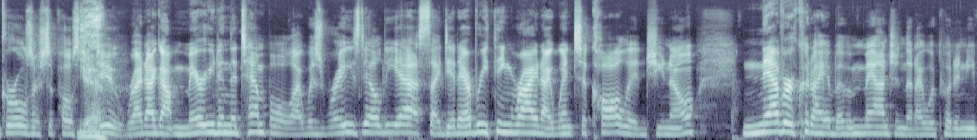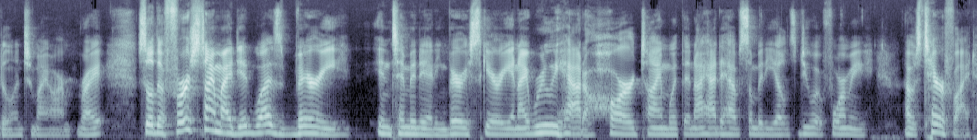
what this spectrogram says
girls are supposed Yeah. to do, right? I got married in the temple. I was raised LDS. I did everything right. I went to college, you know. Never could I have imagined that I would put a needle into my arm, right? So the first time I did was very intimidating, very scary, and I really had a hard time with it. I had to have somebody else do it for me. I was terrified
